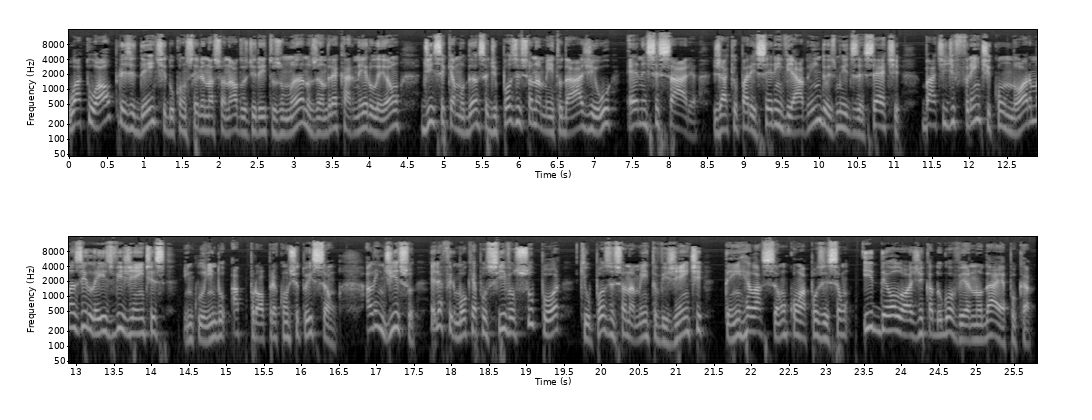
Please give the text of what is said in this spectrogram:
o atual presidente do Conselho Nacional dos Direitos Humanos, André Carneiro Leão, disse que a mudança de posicionamento da AGU é necessária, já que o parecer enviado em 2017 bate de frente com normas e leis vigentes, incluindo a própria Constituição. Além disso, ele afirmou que é possível supor que o posicionamento vigente tem relação com a posição ideológica do governo da época.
